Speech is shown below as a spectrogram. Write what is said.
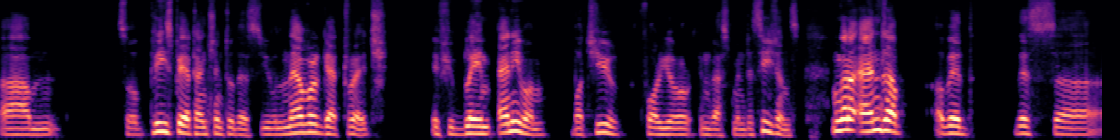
Um, so please pay attention to this. You will never get rich if you blame anyone but you for your investment decisions. I'm going to end up with this uh,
